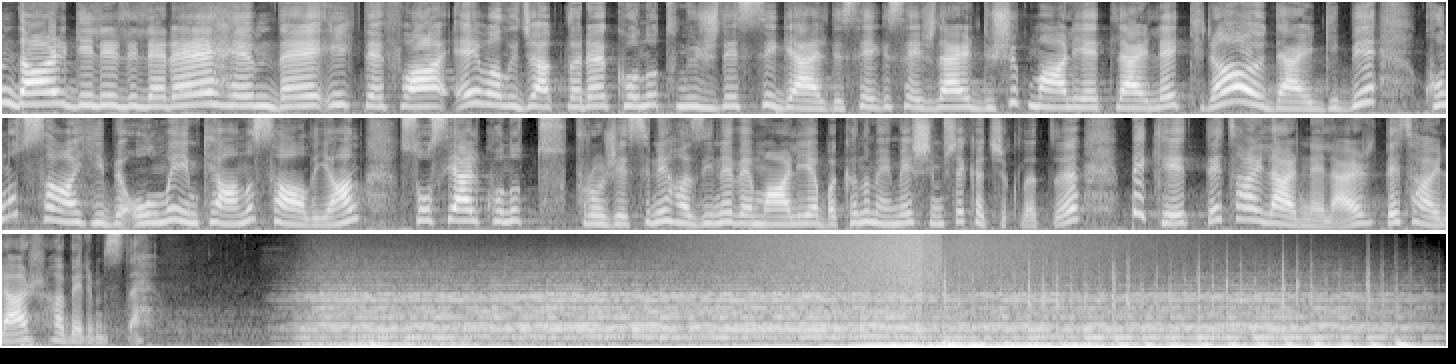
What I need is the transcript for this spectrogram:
Hem dar gelirlilere hem de ilk defa ev alacaklara konut müjdesi geldi. Sevgili seyirciler düşük maliyetlerle kira öder gibi konut sahibi olma imkanı sağlayan sosyal konut projesini Hazine ve Maliye Bakanı Mehmet Şimşek açıkladı. Peki detaylar neler? Detaylar haberimizde.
